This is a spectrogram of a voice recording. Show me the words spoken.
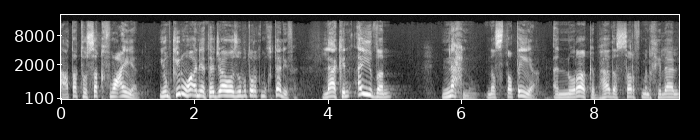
أعطته سقف معين يمكنه أن يتجاوز بطرق مختلفة. لكن أيضا نحن نستطيع أن نراقب هذا الصرف من خلال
